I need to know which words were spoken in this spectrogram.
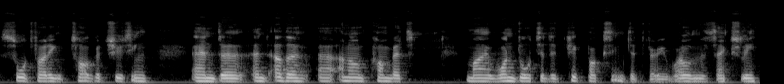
sword fighting, target shooting, and uh, and other uh, unarmed combat. My one daughter did kickboxing, did very well in this actually,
